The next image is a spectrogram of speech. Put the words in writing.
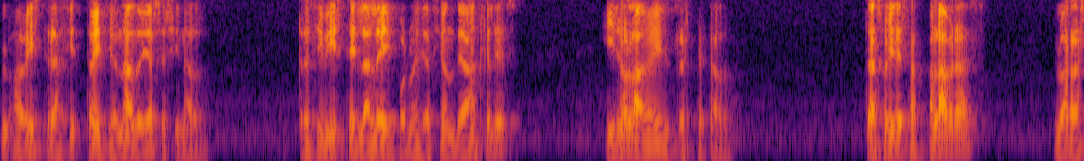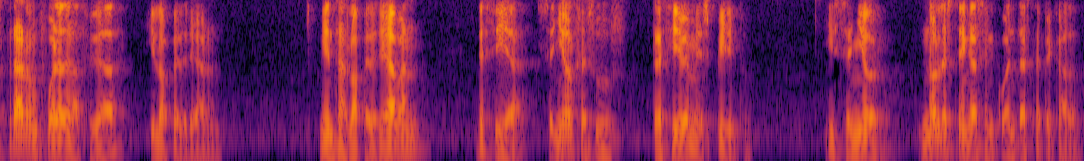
lo habéis traicionado y asesinado. Recibisteis la ley por mediación de ángeles y no la habéis respetado. Tras oír estas palabras, lo arrastraron fuera de la ciudad y lo apedrearon. Mientras lo apedreaban, decía, Señor Jesús, recibe mi espíritu. Y Señor, no les tengas en cuenta este pecado.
